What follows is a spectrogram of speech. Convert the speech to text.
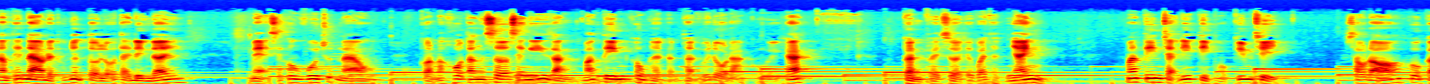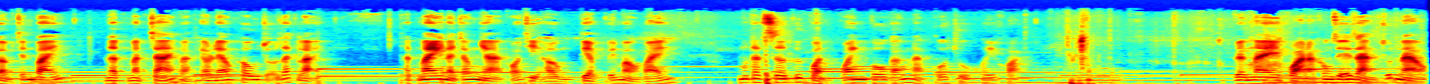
làm thế nào để thú nhận tội lỗi tại đình đây? Mẹ sẽ không vui chút nào. Còn bác Hồ Tăng Sơ sẽ nghĩ rằng Martin không hề cẩn thận với đồ đạc của người khác. Cần phải sửa chiếc váy thật nhanh. Martin chạy đi tìm hộp kim chỉ. Sau đó cô cầm chân váy Lật mặt trái và khéo léo khâu chỗ rách lại. Thật may là trong nhà có chỉ hồng tiệp với màu váy. Mutatsu cứ quẩn quanh cố gắng làm cô chủ khuây khỏa. Việc này quả là không dễ dàng chút nào.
